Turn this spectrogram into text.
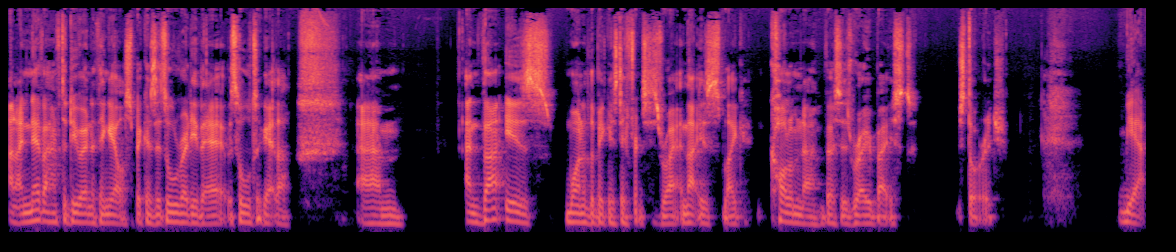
And I never have to do anything else because it's already there. It's all together. Um, and that is one of the biggest differences, right? And that is like columnar versus row based storage. Yeah,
